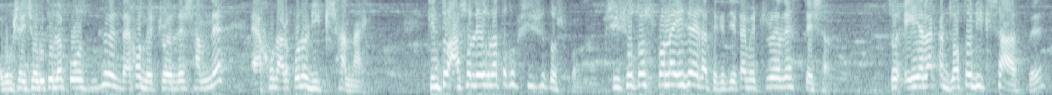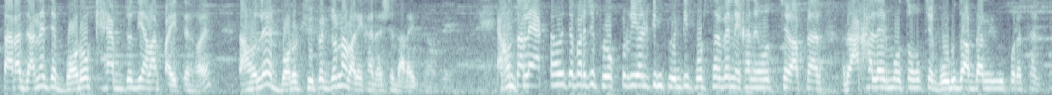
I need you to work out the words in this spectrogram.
এবং সেই ছবি তুলে পোস্ট দিচ্ছে দেখো মেট্রো রেলের সামনে এখন আর কোনো রিক্সা নাই। কিন্তু আসলে এগুলো তো খুব শিশুতোষপনা। শিশুতোষপনা এই জায়গা থেকে, যেটা মেট্রো রেলের স্টেশন তো এই এলাকার যত রিক্সা আছে, তারা জানে যে বড় ক্যাব যদি আমার পাইতে হয়, তাহলে বড় ট্রিপের জন্য আমার এখানে এসে দাঁড়াইতে হবে। এখন তাহলে একটা হতে পারে যে proctorial team twenty four seven এখানে হচ্ছে আপনার রাখালের মতো হচ্ছে গরু দাবরানির উপরে থাকবে।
